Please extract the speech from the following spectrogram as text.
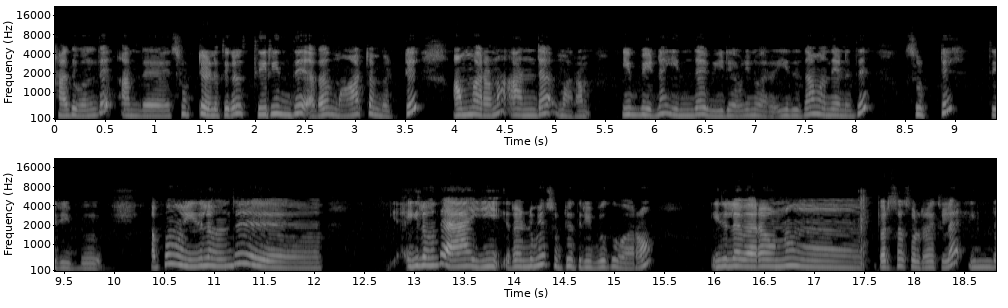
அது வந்து அந்த சுட்டு எழுத்துக்கள் திரிந்து அதாவது மாற்றம் பெற்று அம்மரம்னா அந்த மரம். இவ்வீடுனா இந்த வீடு அப்படின்னு வர்றது இதுதான் வந்து என்னது? சுட்டு திரிபு. அப்போ இதில் வந்து இதில் வந்து ஆ இ ரெண்டுமே சுட்டு திரிபுக்கு வரும். இதில் வேற ஒன்றும் பெருசாக சொல்கிறதுக்கு இல்லை. இந்த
